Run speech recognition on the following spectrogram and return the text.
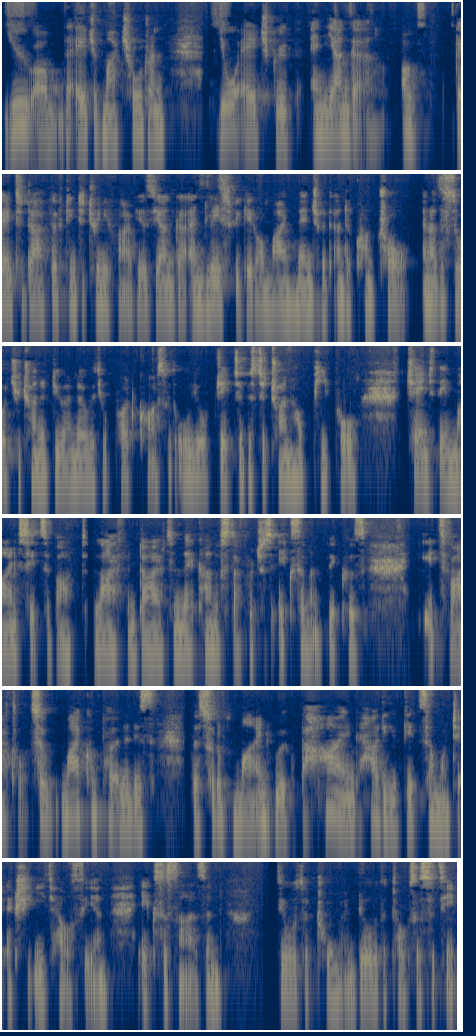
You are the age of my children, your age group and younger are going to die 15 to 25 years younger unless we get our mind management under control. And this is what you're trying to do, I know, with your podcast, with all your objective is to try and help people change their mindsets about life and diet and that kind of stuff, which is excellent because it's vital. So my component is the sort of mind work behind how do you get someone to actually eat healthy and exercise and deal with the trauma and deal with the toxicity.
